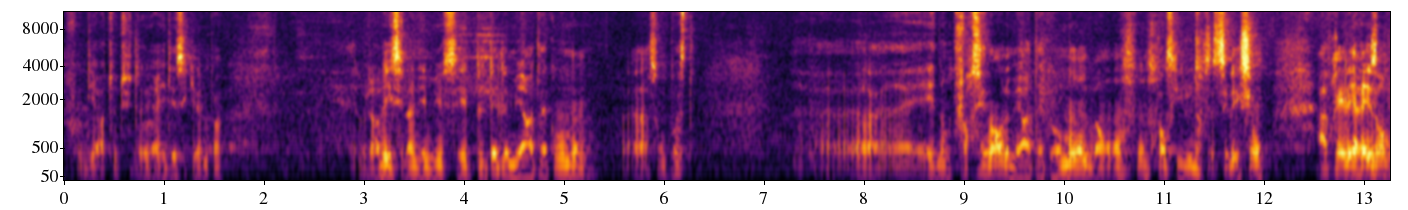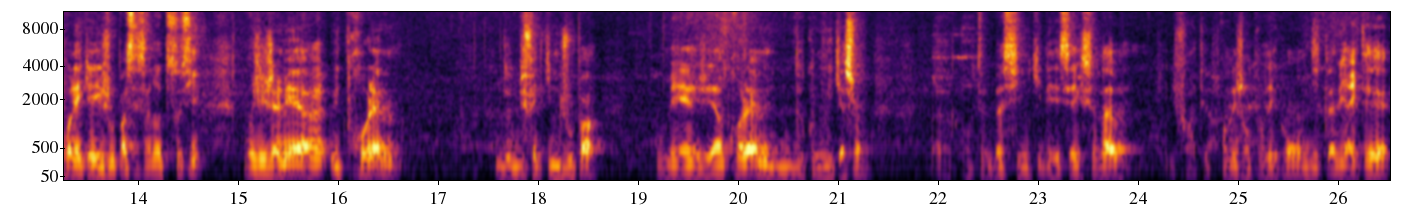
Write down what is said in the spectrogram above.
Il faut dire tout de suite la vérité, c'est qu'il n'aime pas. Aujourd'hui, c'est l'un des c'est peut-être le meilleur attaquant au monde à son poste. Euh, et donc forcément, le meilleur attaquant au monde, ben, on, pense qu'il joue dans cette sélection. Après, les raisons pour lesquelles il joue pas, c'est un autre souci. Moi, j'ai jamais euh, eu de problème du fait qu'il ne joue pas, mais j'ai un problème de communication. quand euh, Bassine, qui est sélectionnable, il faut arrêter de prendre les gens pour des cons, dites la vérité.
